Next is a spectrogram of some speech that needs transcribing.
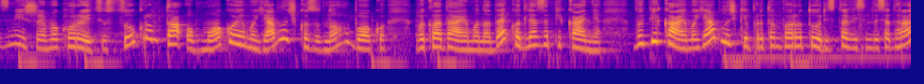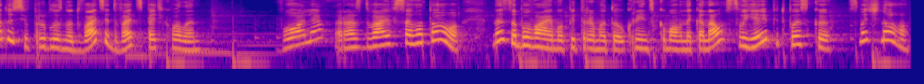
Змішуємо корицю з цукром та обмокуємо яблучко з одного боку. Викладаємо на деко для запікання. Випікаємо яблучки при температурі 180 градусів приблизно 20-25 хвилин. Вуаля! Раз, два і все готово. Не забуваємо підтримати українськомовний канал своєю підпискою. Смачного!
